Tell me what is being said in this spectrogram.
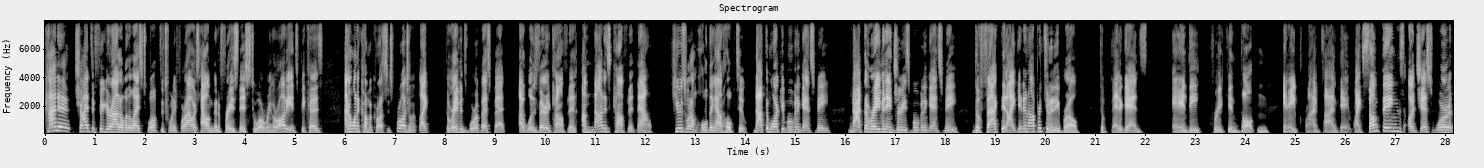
kind of tried to figure out over the last 12 to 24 hours how I'm going to phrase this to our ringer audience because I don't want to come across as fraudulent. Like the Ravens were a best bet. I was very confident. I'm not as confident now. Here's what I'm holding out hope to not the market moving against me, not the Raven injuries moving against me. The fact that I get an opportunity, bro, to bet against Andy freaking Dalton in a primetime game. Like some things are just worth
